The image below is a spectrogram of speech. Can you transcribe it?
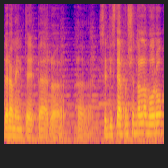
veramente per eh, se ti stai approcciando al lavoro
